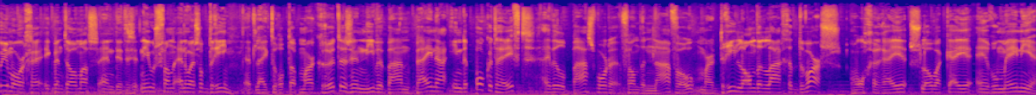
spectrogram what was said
Goedemorgen, ik ben Thomas en dit is het nieuws van NOS op 3. Het lijkt erop dat Mark Rutte zijn nieuwe baan bijna in de pocket heeft. Hij wil baas worden van de NAVO, maar drie landen lagen dwars. Hongarije, Slowakije en Roemenië.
